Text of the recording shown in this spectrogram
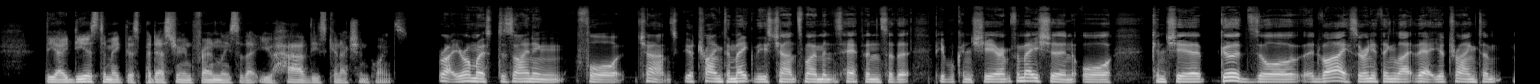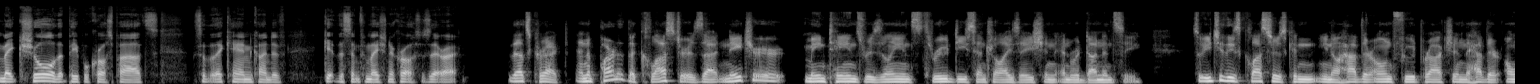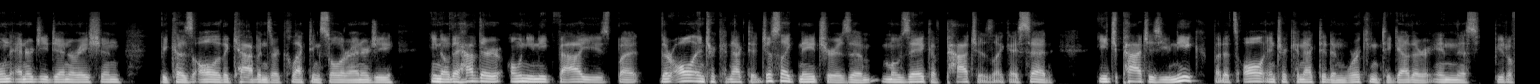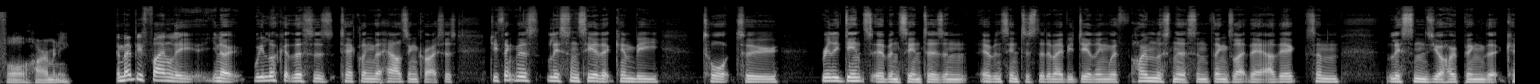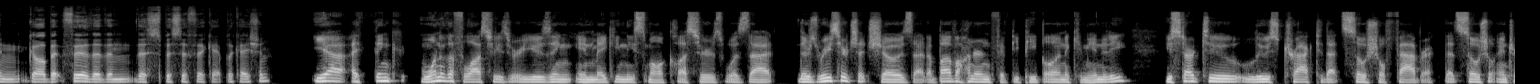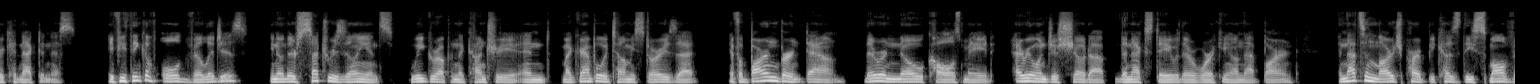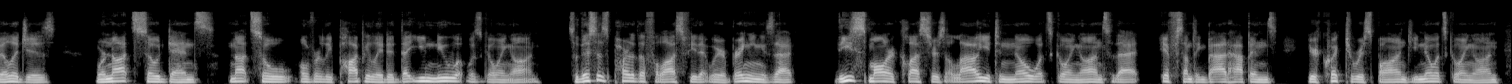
the idea is to make this pedestrian friendly so that you have these connection points. Right you're almost designing for chance. You're trying to make these chance moments happen so that people can share information or can share goods or advice or anything like that. You're trying to make sure that people cross paths so that they can kind of get this information across. Is that right that's correct. And a part of the cluster is that nature maintains resilience through decentralization and redundancy. So each of these clusters can, you know, have their own food production, they have their own energy generation because all of the cabins are collecting solar energy. You know, they have their own unique values, but they're all interconnected. Just like nature is a mosaic of patches, like I said, each patch is unique, but it's all interconnected and working together in this beautiful harmony. And maybe finally, you know, we look at this as tackling the housing crisis. Do you think there's lessons here that can be taught to really dense urban centres and urban centres that are maybe dealing with homelessness and things like that? Are there some lessons you're hoping that can go a bit further than this specific application? Yeah, I think one of the philosophies we are using in making these small clusters was that there's research that shows that above 150 people in a community, you start to lose track to that social fabric, that social interconnectedness. If you think of old villages, you know, there's such resilience. We grew up in the country and my grandpa would tell me stories that if a barn burnt down, there were no calls made. Everyone just showed up the next day they were working on that barn. And that's in large part because these small villages were not so dense, not so overly populated that you knew what was going on. So this is part of the philosophy that we are bringing is that these smaller clusters allow you to know what's going on so that if something bad happens, you're quick to respond, you know what's going on.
